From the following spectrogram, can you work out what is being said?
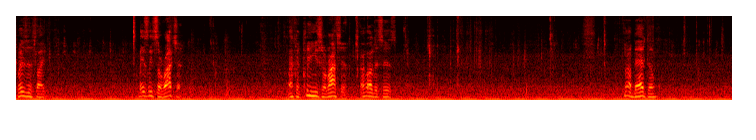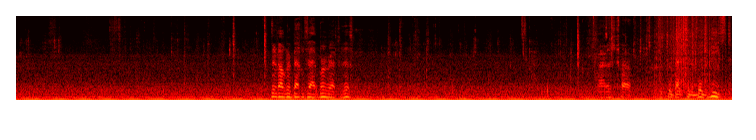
What is this like? Basically sriracha. Like a creamy sriracha. That's all this is. Not bad though. Then I'll get back that burger after this one. Alright, let's try. Let's get back to the big beast.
